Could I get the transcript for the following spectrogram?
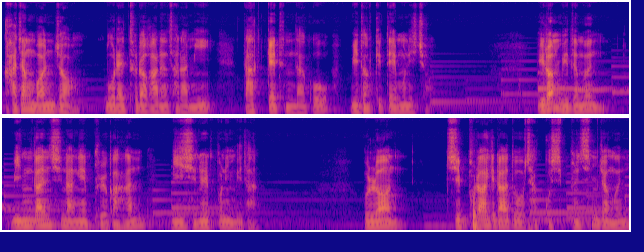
가장 먼저 물에 들어가는 사람이 낫게 된다고 믿었기 때문이죠. 이런 믿음은 민간 신앙에 불과한 미신일 뿐입니다. 물론 지푸라기라도 잡고 싶은 심정은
